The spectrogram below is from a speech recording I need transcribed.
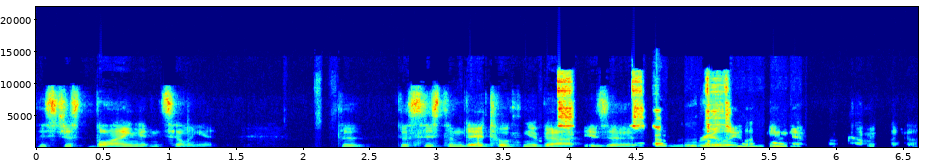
It's just buying it and selling it. The the system they're talking about is a really like in-depth upcoming later.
